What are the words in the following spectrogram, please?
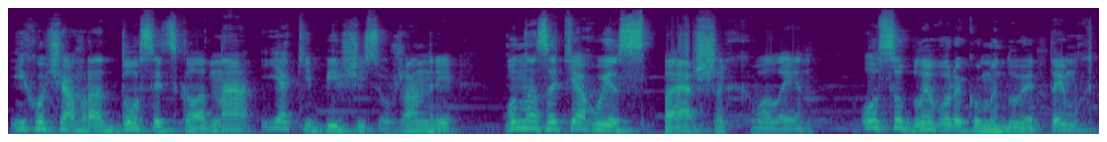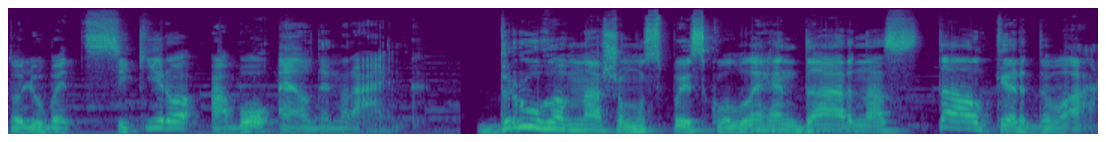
І хоча гра досить складна, як і більшість у жанрі, вона затягує з перших хвилин. Особливо рекомендую тим, хто любить Sekiro або Elden Ring. Друга в нашому списку легендарна Stalker 2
